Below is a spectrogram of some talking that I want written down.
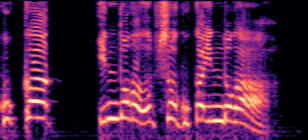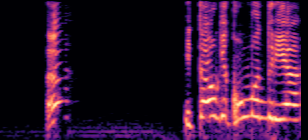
국가 인도가 없어 국가 인도가 어? 이따오게 공무원들이야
